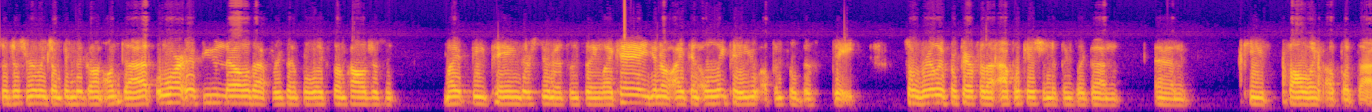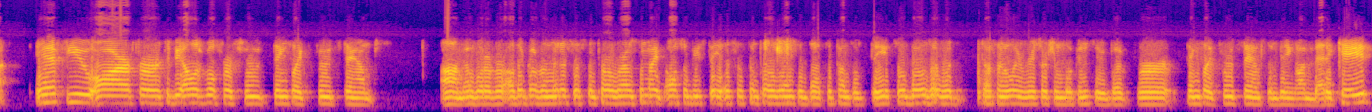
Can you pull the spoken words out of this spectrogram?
So just really jumping the gun on that. Or if you know that, for example, like some colleges might be paying their students and saying like, hey, you know, I can only pay you up until this date. So really prepare for that application and things like that, and, and keep following up with that. If you are for to be eligible for food things like food stamps um, and whatever other government assistance programs, there might also be state assistance programs, and that depends on state. So those I would definitely research and look into. But for things like food stamps and being on Medicaid,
